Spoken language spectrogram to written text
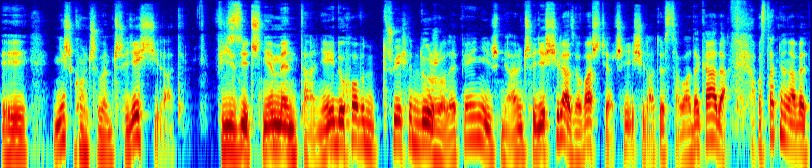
yy, niż kończyłem 30 lat. Fizycznie, mentalnie i duchowo czuję się dużo lepiej niż miałem 30 lat. Zobaczcie, 30 lat to jest cała dekada. Ostatnio nawet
